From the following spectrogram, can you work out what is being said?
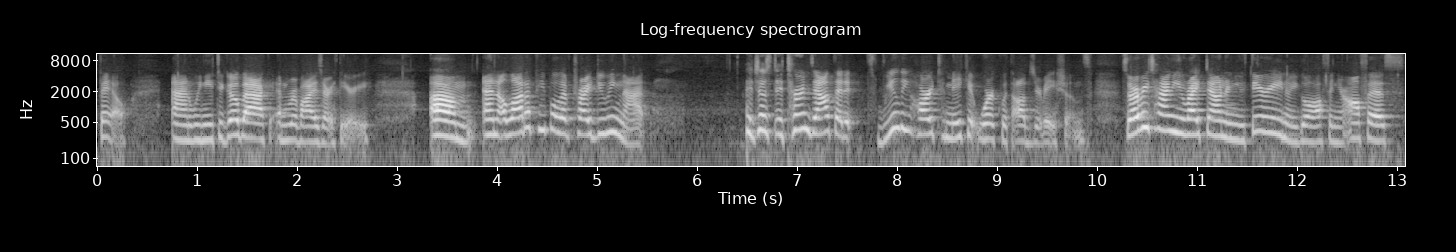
fail. And we need to go back and revise our theory. Um, and a lot of people have tried doing that. It just, it turns out that it's really hard to make it work with observations. So every time you write down a new theory, you know, you go off in your office,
